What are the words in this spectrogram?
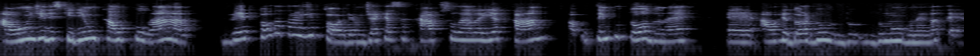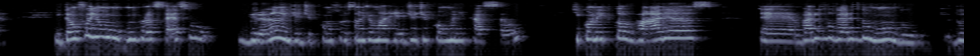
aonde eles queriam calcular, ver toda a trajetória, onde é que essa cápsula ela ia estar o tempo todo, né? É, ao redor do, do, do, mundo, né? Da Terra. Então foi um, um processo grande de construção de uma rede de comunicação que conectou várias é, vários lugares do mundo, do,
